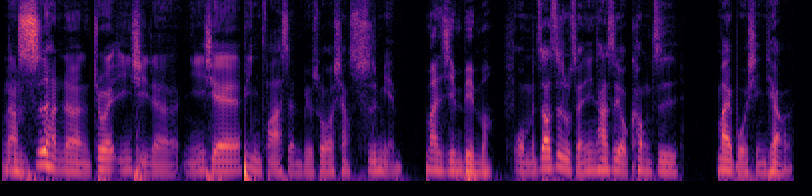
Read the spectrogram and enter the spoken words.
那嗯失衡呢，就会引起的你一些并发症，比如说像失眠。慢性病吗？我们知道自主神经它是有控制脉搏、心跳的，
